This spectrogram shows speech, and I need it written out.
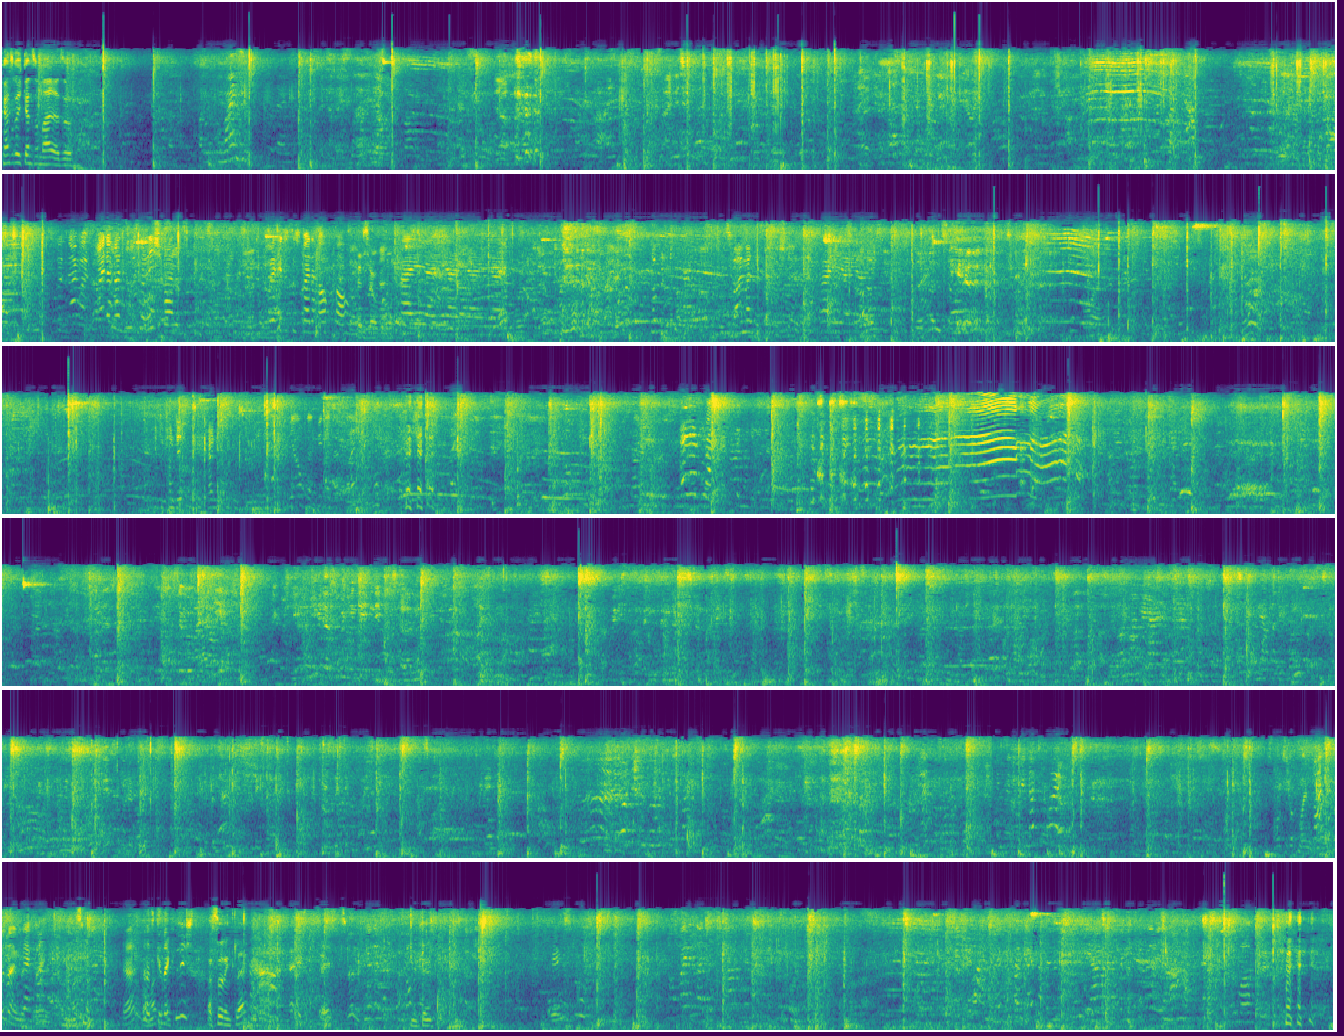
kannst ruhig ganz normal, also. Oder hättest du es Freitag auch brauchen Hätte ich auch gebraucht. Ei, ei, ei, ei, ei. Denen keine Fotos. Ja, auch dann wieder das Du doch meinen Cousin mitbringen. Was denn? Ja, das gesagt nicht. Achso, den Kleinen? Er ist, er ist zwölf. Okay. Ja,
